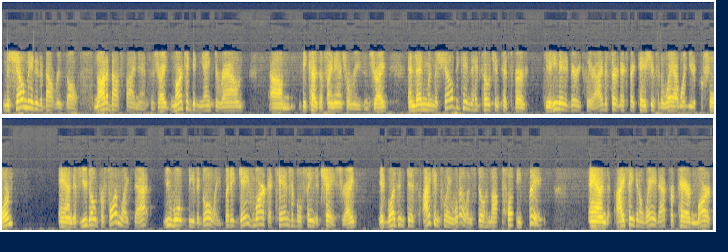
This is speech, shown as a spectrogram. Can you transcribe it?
Michel made it about results, not about finances, right? Mark had been yanked around um, because of financial reasons, right? And then when Michelle became the head coach in Pittsburgh, you know, he made it very clear. I have a certain expectation for the way I want you to perform. And if you don't perform like that, you won't be the goalie. But it gave Mark a tangible thing to chase, right? It wasn't this, I can play well and still have not play playing. And I think in a way that prepared Mark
